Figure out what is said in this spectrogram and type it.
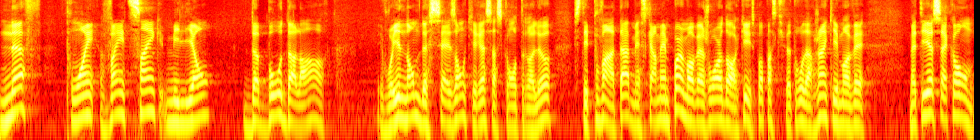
9,25 millions de beaux dollars. Et vous voyez le nombre de saisons qui restent à ce contrat-là. C'est épouvantable, mais c'est quand même pas un mauvais joueur de hockey. C'est pas parce qu'il fait trop d'argent qu'il est mauvais. Mathias Secombe,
